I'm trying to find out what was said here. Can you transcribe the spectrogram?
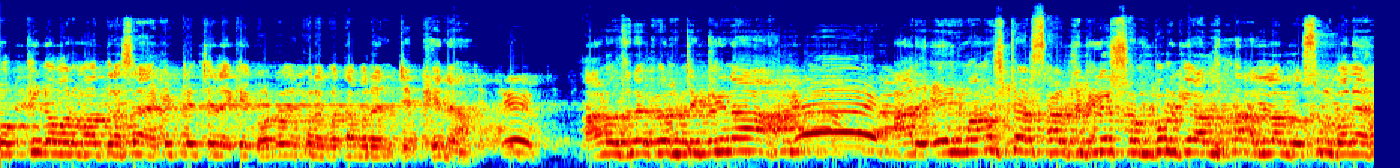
মুক্তিনগর মাদ্রাসা এক একটা ছেলেকে গঠন করে কথা বলেন ঠিক কিনা আরো যেরকম ঠিক কিনা আর এই মানুষটার সার্টিফিকেট সম্পর্কে আল্লাহ আল্লাহ রসুল বলেন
